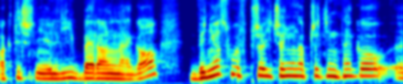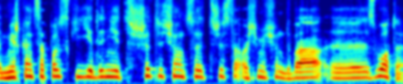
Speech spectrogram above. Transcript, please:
faktycznie liberalnego, wyniosły w przeliczeniu na przeciętnego mieszkańca Polski jedynie 3382 y, zł.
